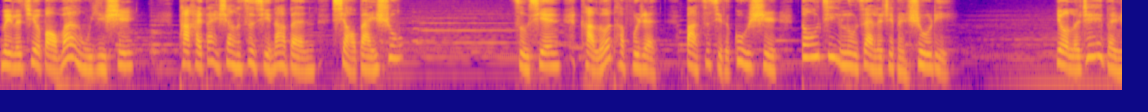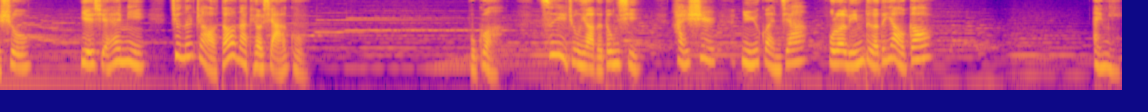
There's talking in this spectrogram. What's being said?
为了确保万无一失，他还带上了自己那本小白书。祖先卡洛塔夫人把自己的故事都记录在了这本书里。有了这本书，也许艾米就能找到那条峡谷。不过，最重要的东西还是女管家弗洛林德的药膏。艾米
